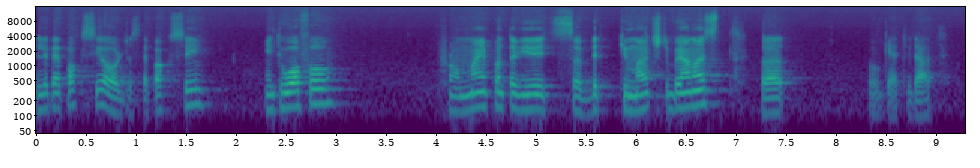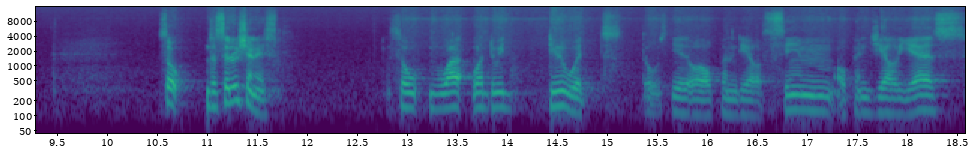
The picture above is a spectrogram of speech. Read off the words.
libepoxy or just epoxy into Waffle. From my point of view, it's a bit too much, to be honest, but we'll get to that. So the solution is, so what, what do we with those OpenDL SIM, OpenGLES,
